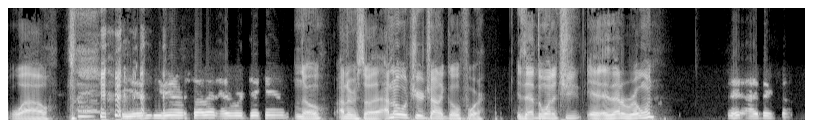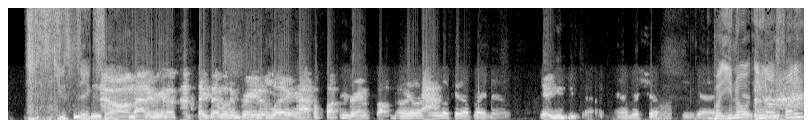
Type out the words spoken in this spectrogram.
Wow. You didn't, you didn't saw that Edward Dickham? No, I never saw that. I know what you're trying to go for. Is that the one that you? Is that a real one? I think so. You think no, so? I'm not even gonna take that with a grain of like half a fucking grain of salt. Dog. You know what? I'm gonna look it up right now, Yeah, you do that. and I'm gonna show you guys. But you know, you know, what's funny.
